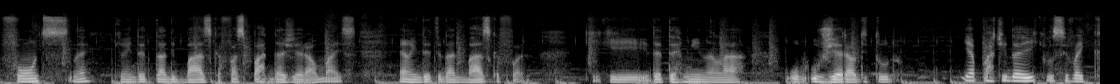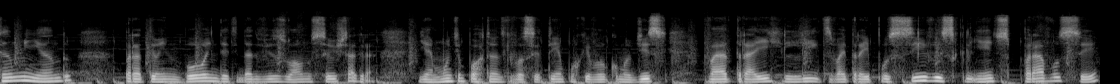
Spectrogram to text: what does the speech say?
fontes, né? Que é uma identidade básica faz parte da geral, mas é uma identidade básica que, que determina lá o, o geral de tudo. E a partir daí que você vai caminhando para ter uma boa identidade visual no seu Instagram. E é muito importante que você tenha, porque, como eu disse, vai atrair leads, vai atrair possíveis clientes para você.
